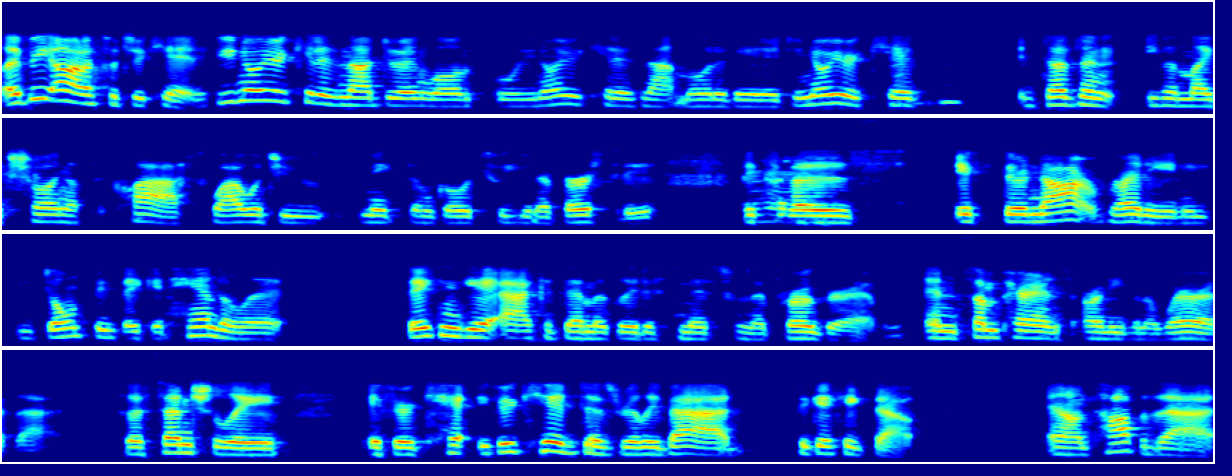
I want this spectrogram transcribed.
like, be honest with your kid. If you know your kid is not doing well in school, you know your kid is not motivated, you know your kid mm-hmm. doesn't even like showing up to class, why would you make them go to a university? Because mm-hmm. if they're not ready and you don't think they can handle it, they can get academically dismissed from the program, and some parents aren't even aware of that. So essentially, if your ki- if your kid does really bad, they get kicked out, and on top of that,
